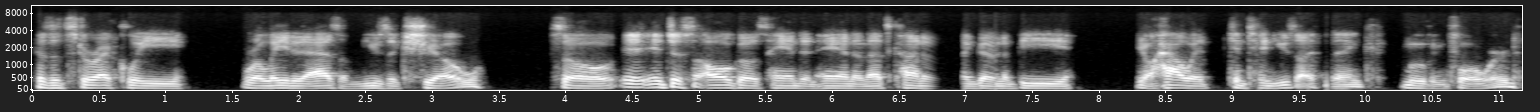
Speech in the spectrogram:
because it's directly related as a music show. So it, it just all goes hand in hand, and that's kind of going to be, you know, how it continues. I think moving forward.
